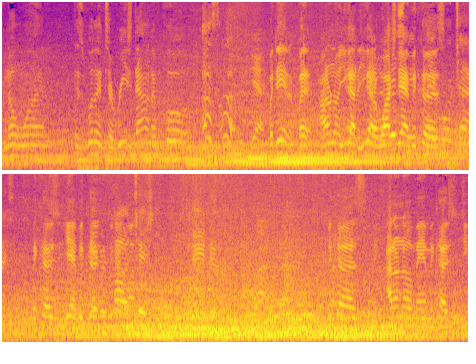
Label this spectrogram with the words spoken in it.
no one is willing to reach down and pull us up? Yeah. But then, but I don't know. You got to you got to watch that need to pay because more taxes. because yeah because Even because- politicians, they because I don't know, man. Because you,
